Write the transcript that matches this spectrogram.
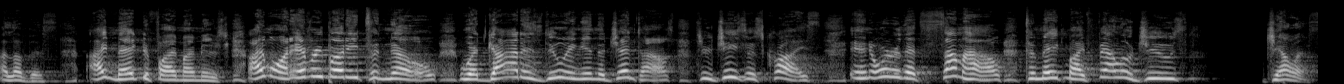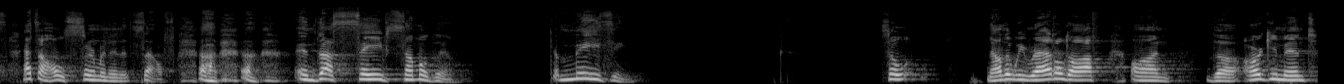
I love this. I magnify my ministry. I want everybody to know what God is doing in the Gentiles through Jesus Christ in order that somehow to make my fellow Jews jealous. That's a whole sermon in itself. Uh, uh, and thus save some of them. It's amazing. So now that we rattled off on the argument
